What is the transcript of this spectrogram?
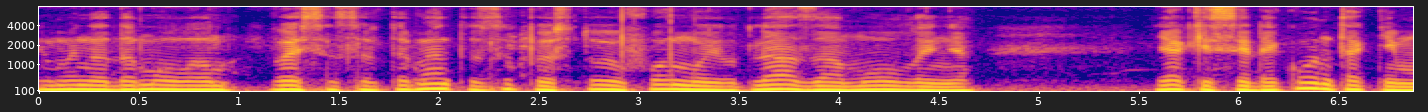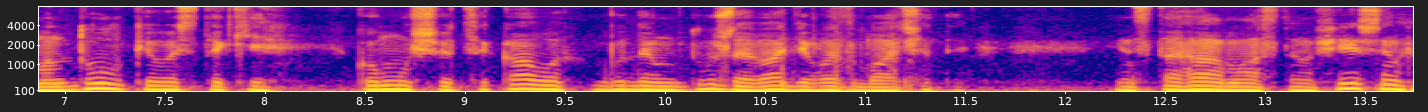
і ми надамо вам весь асортимент з простою формою для замовлення. Як і силікон, так і мандулки ось такі. Кому що цікаво, будемо дуже раді вас бачити. Інстаграм Aston Fishing.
